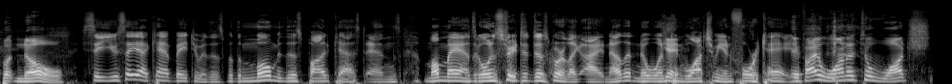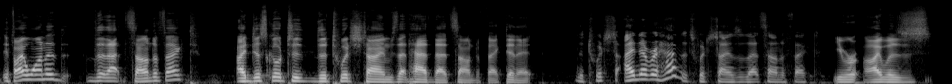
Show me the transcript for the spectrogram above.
but no. See, you say I can't bait you with this, but the moment this podcast ends, my man's going straight to Discord. Like, all right, now that no one Okay. can watch me in 4K, If I wanted to watch, if I wanted th- that sound effect, I'd just go to the Twitch times that had that sound effect in it. the Twitch, I never had the Twitch times with that sound effect. You were, I was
